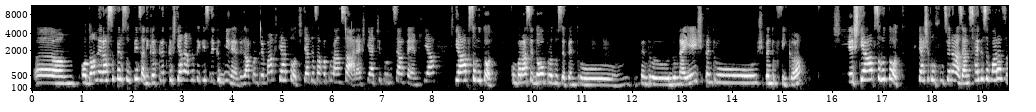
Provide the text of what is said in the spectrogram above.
uh, o doamnă era super surprinsă, adică cred că știa mai multe chestii decât mine. Deci dacă o întrebam, știa tot. Știa când s-a făcut lansarea, știa ce produse avem, știa, știa absolut tot. Cumpărase două produse pentru, pentru ei și pentru, și pentru fică și știa absolut tot. Știa și cum funcționează. Am zis, haide să vă arăt. Să...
